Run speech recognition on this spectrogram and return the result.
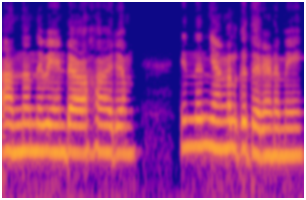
അന്നു വേണ്ട ആഹാരം ഇന്ന് ഞങ്ങൾക്ക് തരണമേ.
